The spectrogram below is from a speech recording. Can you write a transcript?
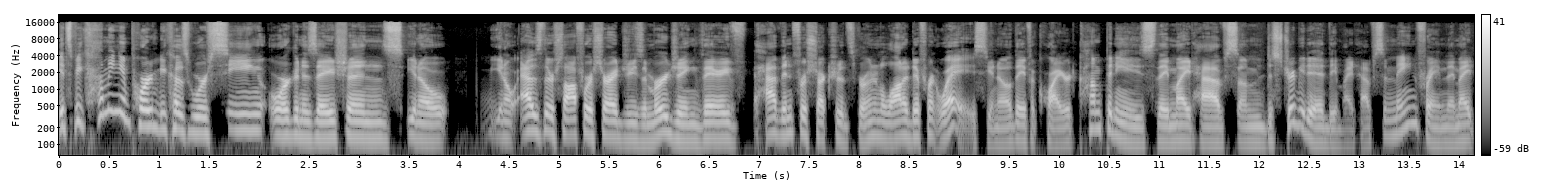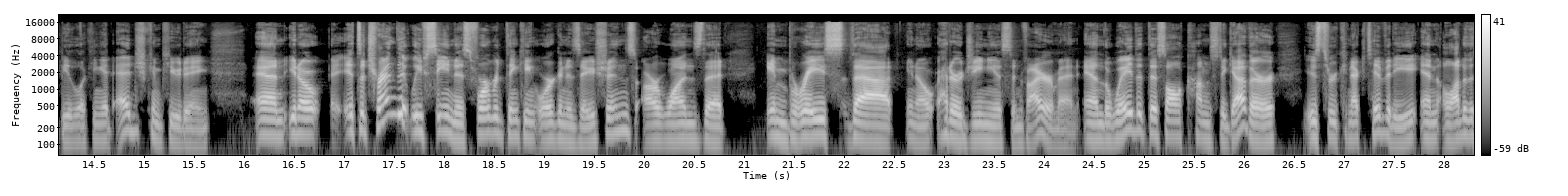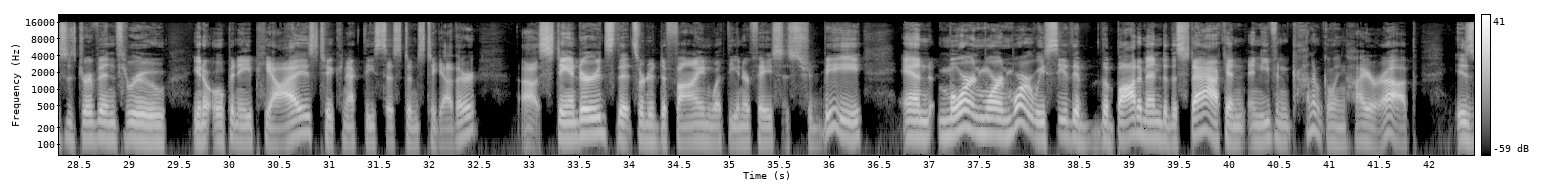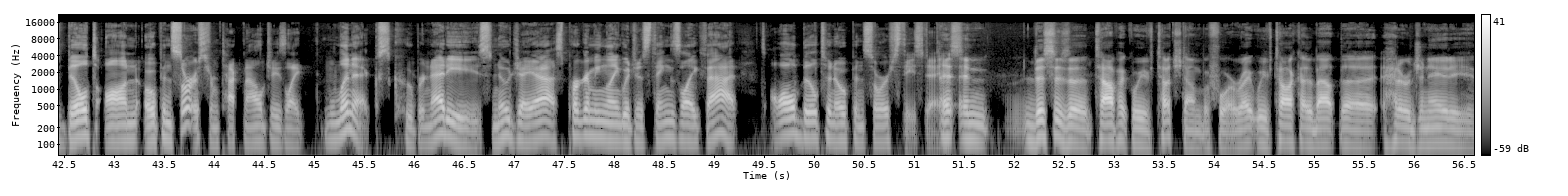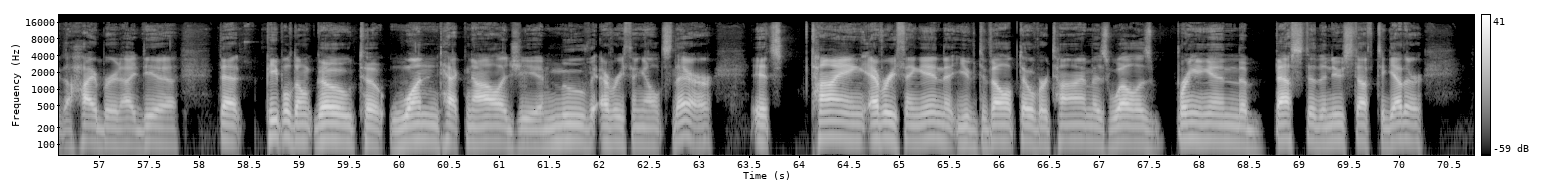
It's becoming important because we're seeing organizations, you know, you know, as their software strategy is emerging, they have infrastructure that's grown in a lot of different ways. You know, they've acquired companies, they might have some distributed, they might have some mainframe, they might be looking at edge computing. And, you know, it's a trend that we've seen is forward thinking organizations are ones that embrace that, you know, heterogeneous environment. And the way that this all comes together is through connectivity. And a lot of this is driven through, you know, open APIs to connect these systems together uh, standards that sort of define what the interfaces should be. And more and more and more, we see the, the bottom end of the stack and, and even kind of going higher up is built on open source from technologies like Linux, Kubernetes, Node.js, programming languages, things like that. It's all built in open source these days. And, and, this is a topic we've touched on before, right? We've talked about the heterogeneity, the hybrid idea that people don't go to one technology and move everything else there. It's tying everything in that you've developed over time as well as bringing in the best of the new stuff together.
